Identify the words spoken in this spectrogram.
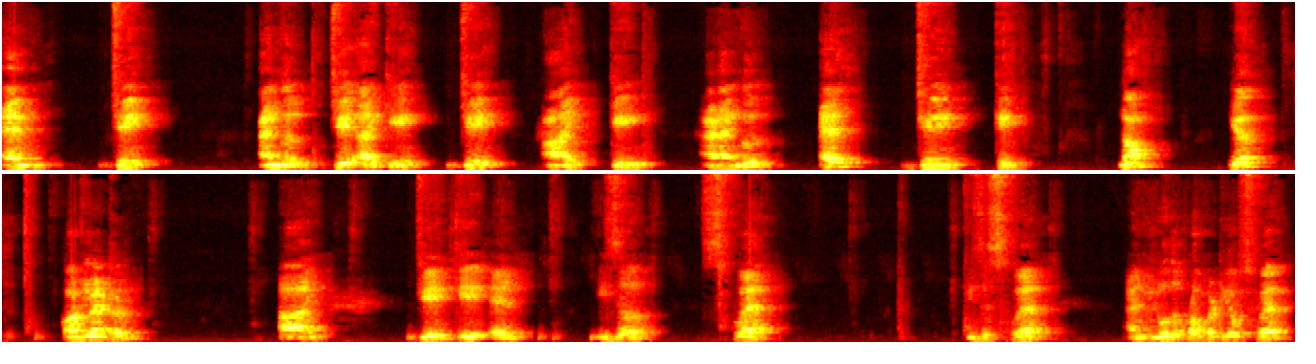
IMJ, angle JIK, JIK and angle LJK. Now, here quadrilateral IJKL is a square is a square and we know the property of square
